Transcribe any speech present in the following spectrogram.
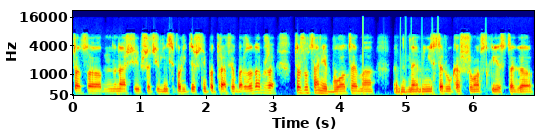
to, co nasi przeciwnicy polityczni potrafią bardzo dobrze, to rzucanie błotem, a minister Łukasz Szumowski jest tego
